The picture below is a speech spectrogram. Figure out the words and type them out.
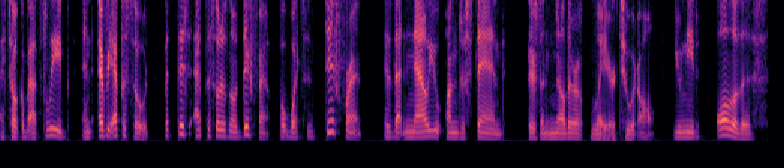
I talk about sleep in every episode, but this episode is no different. But what's different is that now you understand there's another layer to it all. You need all of this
